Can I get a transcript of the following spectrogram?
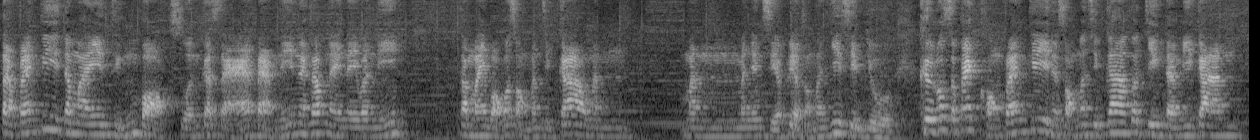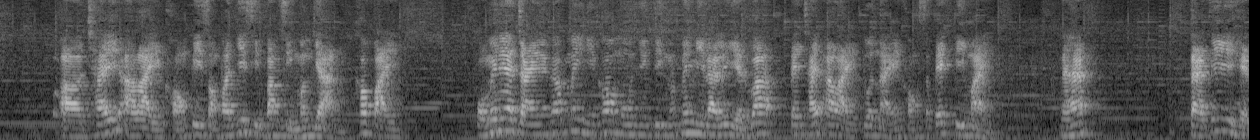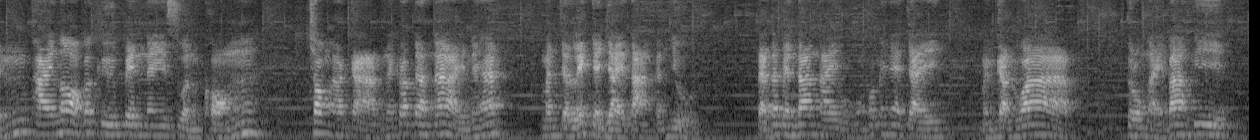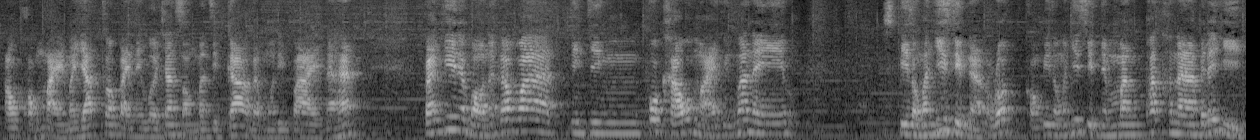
แต่แฟรงกี้ทำไมถึงบอกสวนกระแสแบบนี้นะครับในในวันนี้ ทำไมบอกว่า 2019 มันมันมันยังเสียเปรียบ 2020 อยู่ คือรถสเปคของแฟรงกี้เนี่ย 2019 ก็จริงแต่มีการใช้อะไรของปี 2020 บางสิ่งบางอย่างเข้าไป ผมไม่แน่ใจนะครับ ไม่มีข้อมูลจริง ๆ ไม่มีรายละเอียดว่าไปใช้อะไรตัวไหนของสเปคปีใหม่นะฮะ แต่ที่เห็นภายนอกก็คือเป็นในส่วนของช่องอากาศนะครับด้านหน้าเห็นไหมฮะ มันจะเล็กใหญ่ต่างกันอยู่ แต่ถ้าเป็นด้านในผมก็ไม่แน่ใจเหมือนกันว่าตรงไหนบ้างที่เอาของใหม่มายัดเข้าไปในเวอร์ชัน2019 แบบ modify นะฮะแฟรงกี้เนี่ยบอกนะครับว่าจริงๆ พวกเขาหมายถึงว่าในปี 2020 เนี่ยรถของปี 2020 เนี่ยมันพัฒนาไปได้อีก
